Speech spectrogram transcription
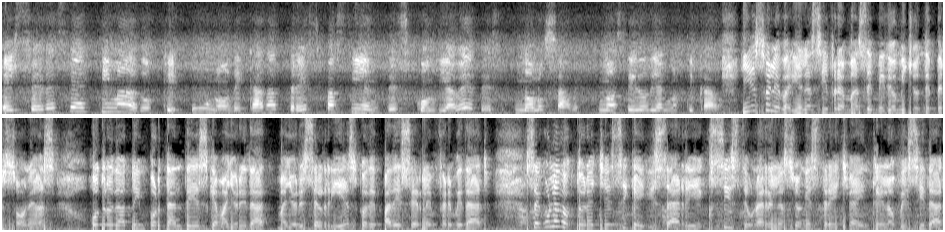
El CDC ha estimado que uno de cada tres pacientes con diabetes no lo sabe, no ha sido diagnosticado. Y eso elevaría la cifra a más de medio millón de personas. Otro dato importante es que a mayor edad, mayor es el riesgo de padecer la enfermedad. Según la doctora Jessica Irizarry, existe una relación estrecha entre la obesidad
